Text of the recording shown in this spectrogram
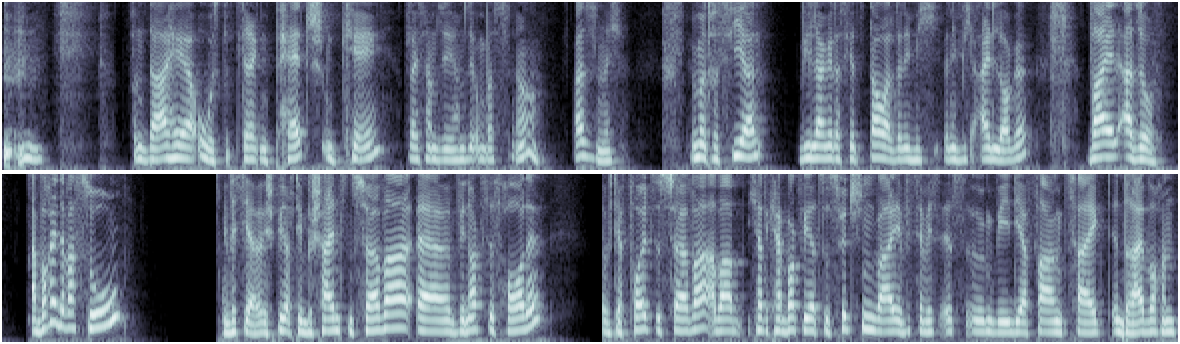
Von daher, oh, es gibt direkt einen Patch, okay. Vielleicht haben sie, haben sie irgendwas, ja, ich weiß es nicht. Würde mich interessieren, wie lange das jetzt dauert, wenn ich mich, wenn ich mich einlogge. Weil, also, am Wochenende war es so, ihr wisst ja, wir spielen auf dem bescheidensten Server, äh, Venoxis Horde. Glaube ich, der vollste Server, aber ich hatte keinen Bock wieder zu switchen, weil ihr wisst ja, wie es ist. Irgendwie die Erfahrung zeigt, in drei Wochen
